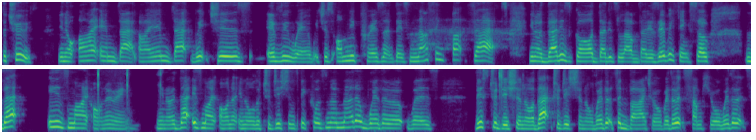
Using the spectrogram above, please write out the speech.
the truth. You know i am that. I am that which is everywhere which is omnipresent. There's nothing but that. You know that is god that is love that is everything. So that is my honoring you know that is my honor in all the traditions because no matter whether it was this tradition or that tradition or whether it's advaita or whether it's samkhya or whether it's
